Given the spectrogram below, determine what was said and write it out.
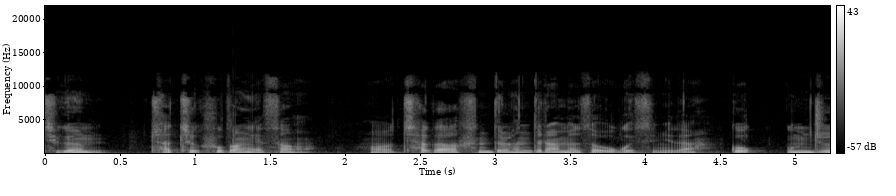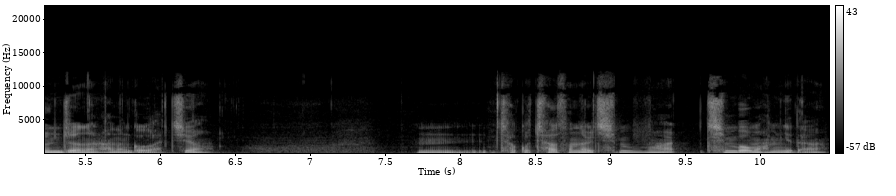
지금 좌측 후방에서 어, 차가 흔들흔들하면서 오고 있습니다. 꼭 음주운전을 하는 것 같죠? 음, 자꾸 차선을 침범하, 침범합니다.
